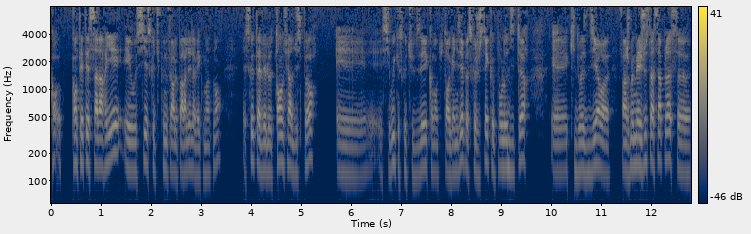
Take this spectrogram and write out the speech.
quand, tu étais salarié et aussi, est-ce que tu peux nous faire le parallèle avec maintenant Est-ce que tu avais le temps de faire du sport? Et, si oui, qu'est-ce que tu faisais? Comment tu t'organisais? Parce que je sais que pour l'auditeur qui doit se dire, euh, enfin, je me mets juste à sa place. Euh,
